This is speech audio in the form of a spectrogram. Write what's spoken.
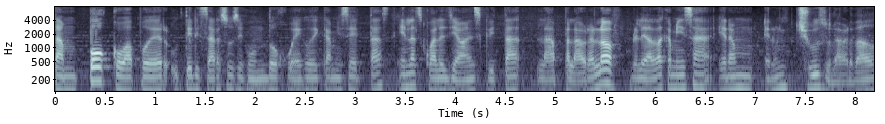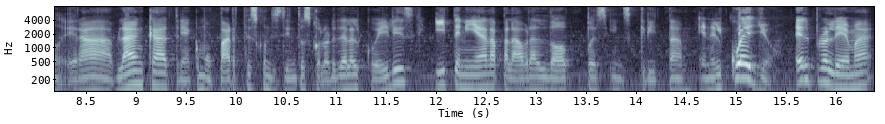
tampoco va a poder utilizar su segundo juego de camisetas en las cuales llevaba inscrita la palabra love. En realidad la camisa era, era un chuzo, la verdad. Era blanca, tenía como partes con distintos colores del arco y tenía la palabra love pues inscrita en el cuello. El problema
